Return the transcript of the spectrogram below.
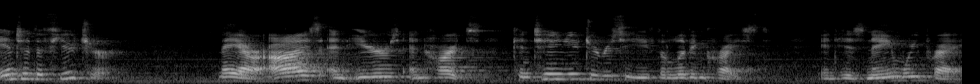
into the future May our eyes and ears and hearts continue to receive the living Christ. In his name we pray.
